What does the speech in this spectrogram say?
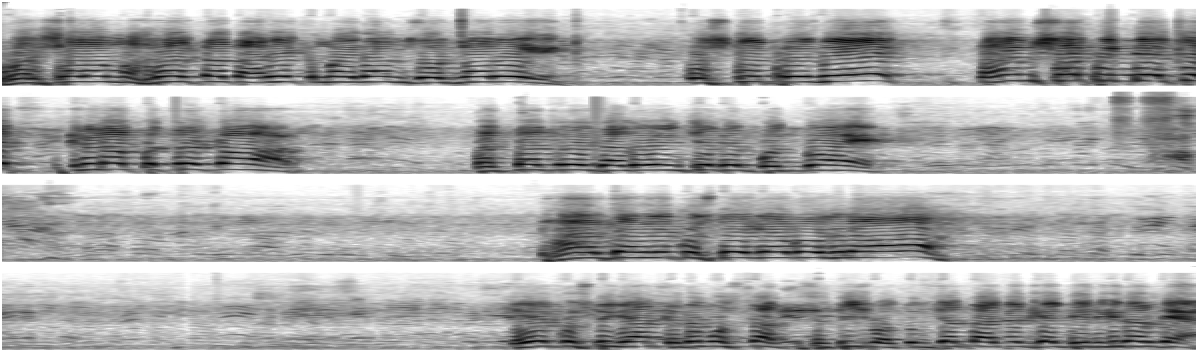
वर्षाला महाराष्ट्रात अनेक मैदान जोडणारे कुस्तीप्रेमी टाइम्स ऑफ इंडियाचे क्रीडा पत्रकार दत्तात्रय जाधव यांचे ते बंधू आहेत. फार चांगले कुस्ते घ्या बाजूला? हे कुस्ती घ्या कदम असतात सतीश भाऊ तुमच्या ताब्यात घ्या देणगीदार द्या.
